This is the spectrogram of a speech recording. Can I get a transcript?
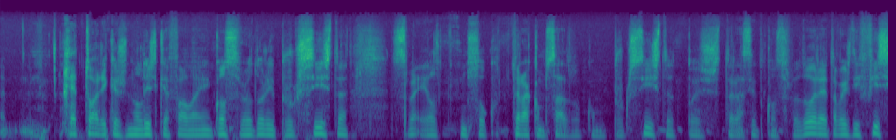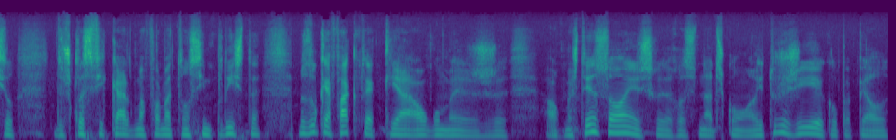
a, retórica jornalística fala em conservador e progressista. Ele começou, terá começado como progressista, depois terá sido conservador. É talvez difícil de os classificar de uma forma tão simplista, mas o que é facto é que há algumas, algumas tensões relacionadas com a liturgia, com o papel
